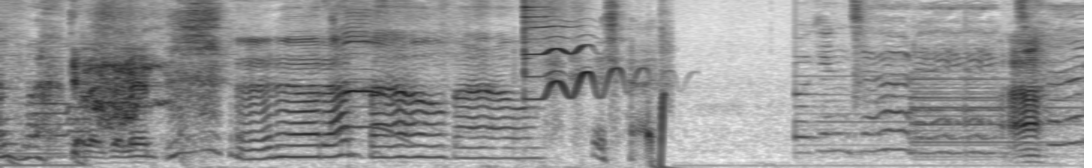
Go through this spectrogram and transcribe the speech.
นมาเกิดอะไรจะเล่นเออน่ารักเบาเบา ไม่ใช่ Broken down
